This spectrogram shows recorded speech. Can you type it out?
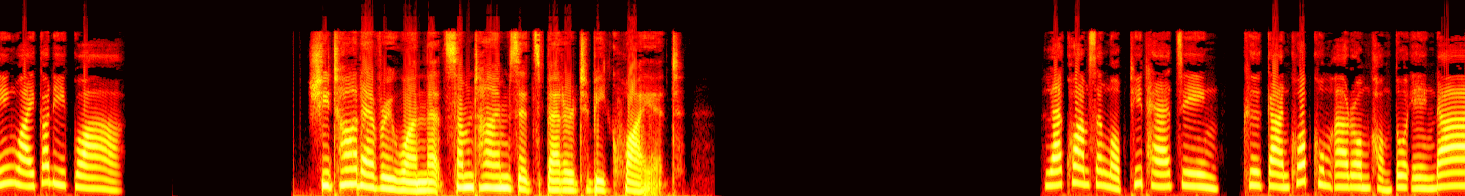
นิ่งไว้ก็ดีกว่า She taught everyone that sometimes it's better to be quiet. และความสงบที่แท้จริง คือการควบคุมอารมณ์ของตัวเองได้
